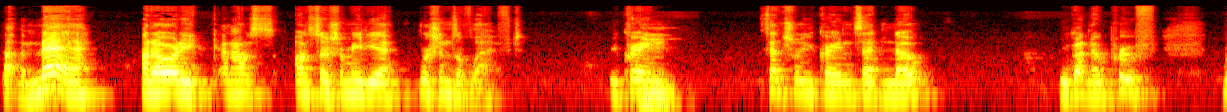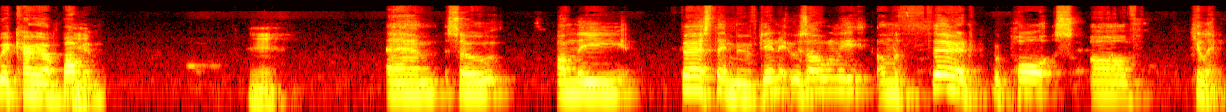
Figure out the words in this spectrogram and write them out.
that the mayor had already announced on social media Russians have left. Ukraine, mm. central Ukraine said, no, we've got no proof. We're carrying on bombing. Mm. Um, so on the first they moved in, it was only on the third reports of killing.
